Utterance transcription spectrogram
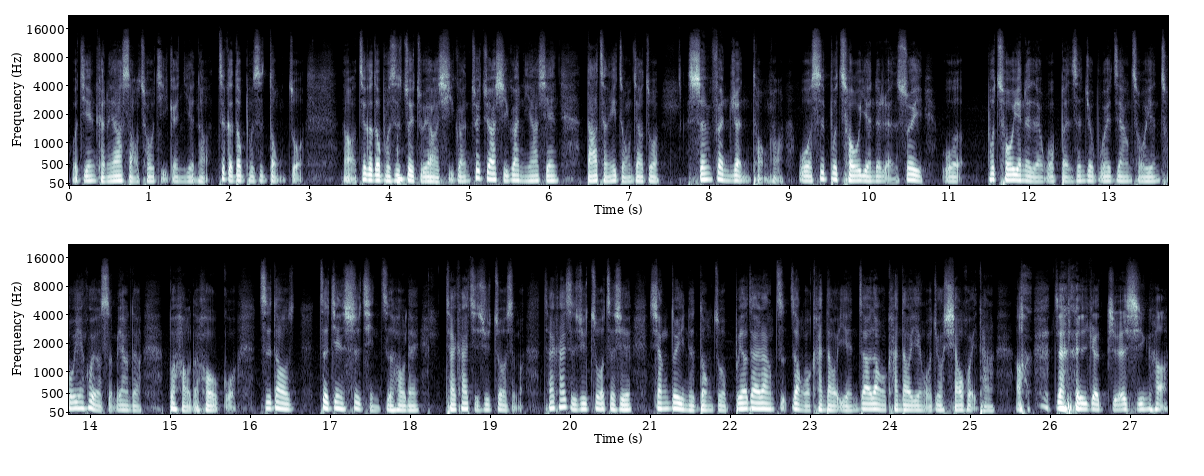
我今天可能要少抽几根烟哈，这个都不是动作。哦，这个都不是最主要的习惯，最主要习惯你要先达成一种叫做身份认同哈。我是不抽烟的人，所以我不抽烟的人，我本身就不会这样抽烟。抽烟会有什么样的不好的后果？知道这件事情之后呢，才开始去做什么？才开始去做这些相对应的动作。不要再让自让我看到烟，再让我看到烟，我就销毁它啊！这样的一个决心哈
